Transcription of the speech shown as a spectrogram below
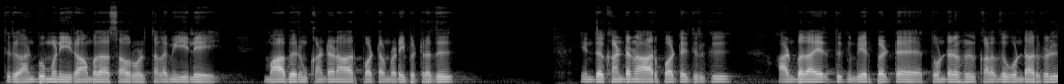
திரு அன்புமணி ராமதாஸ் அவர்கள் தலைமையிலே மாபெரும் கண்டன ஆர்ப்பாட்டம் நடைபெற்றது. இந்த கண்டன ஆர்ப்பாட்டத்திற்கு ஐம்பதாயிரத்துக்கு மேற்பட்ட தொண்டர்கள் கலந்து கொண்டார்கள்.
